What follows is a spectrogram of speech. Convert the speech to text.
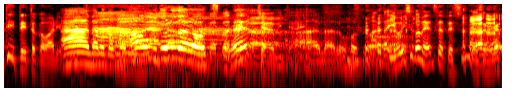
ててとかはあるよね。ああなるほど。あーああ踊るだよっつってやねっちゃうみたいなああなるほど。また酔いそうなやつだったりするんだよそれが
